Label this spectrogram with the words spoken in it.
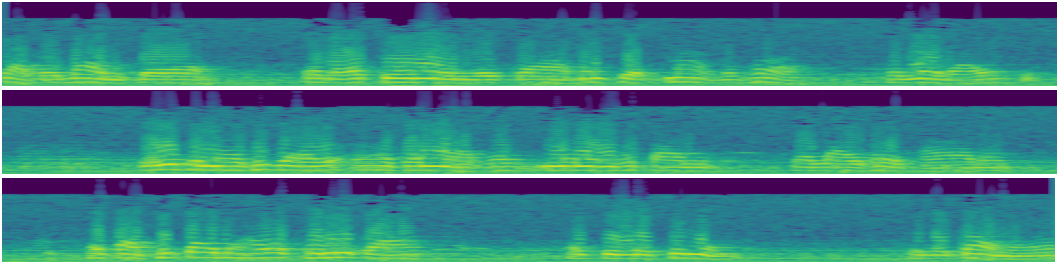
กลับไปบ้านแกก็บอกว่าปีหนึ่งเลยกว่ามันเจ็บมากนะพ่อทนไม่ไหวแล้วรู้สึกมาที่ยาเอาจนหนักแล้วมันมันเขาตามละลายเข้าทานะไปตัดสินใจไม่เอาแล้วกินดีกว่าไปกินไปชิ้นหนึ่งกินไปก้อนหนึ่งนะ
